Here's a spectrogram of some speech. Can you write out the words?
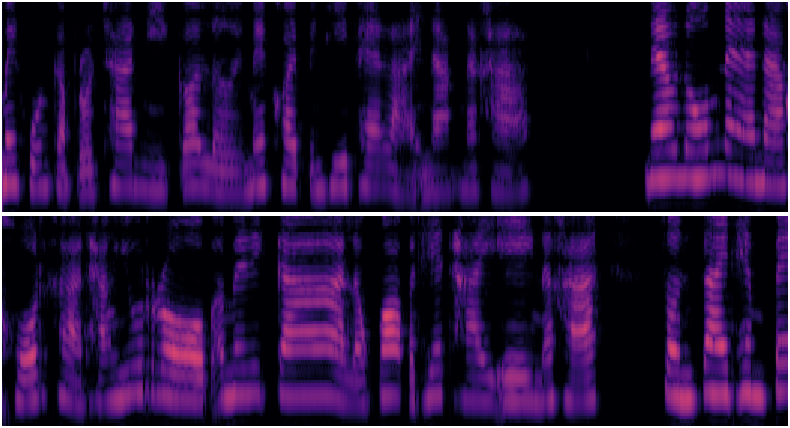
ไม่คุ้นกับรสชาตินี้ก็เลยไม่ค่อยเป็นที่แพร่หลายนักนะคะ แนวโน้มในอนาคตค่ะ ทั้งยุโรป อเมริกา แล้วก็ประเทศไทยเองนะคะ สนใจเทมเป้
